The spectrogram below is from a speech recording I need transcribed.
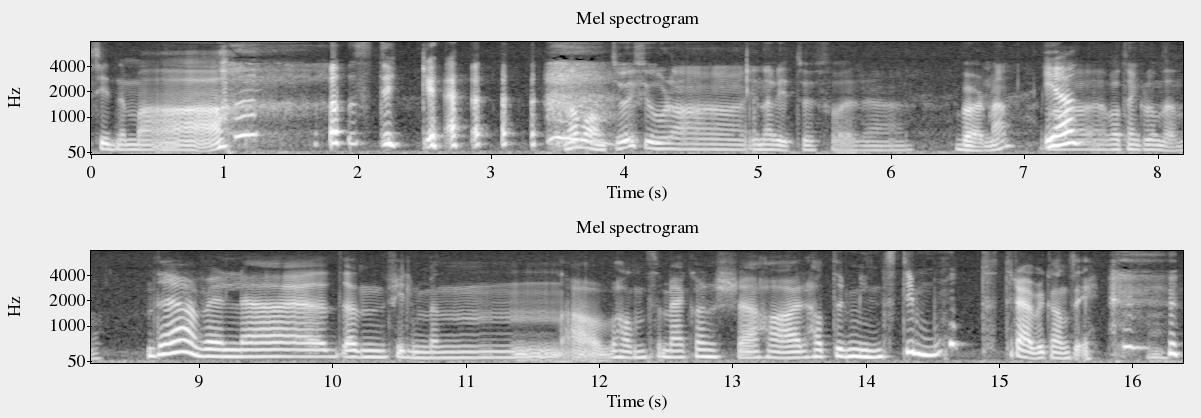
cinema-stykke. Men han vant jo i fjor, da, Inaritu, for uh, Birdman. Hva, Ja. hva tenker du om den, da? Det er vel eh, den filmen av han som jeg kanskje har hatt det minst imot, tror jeg vi kan si.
